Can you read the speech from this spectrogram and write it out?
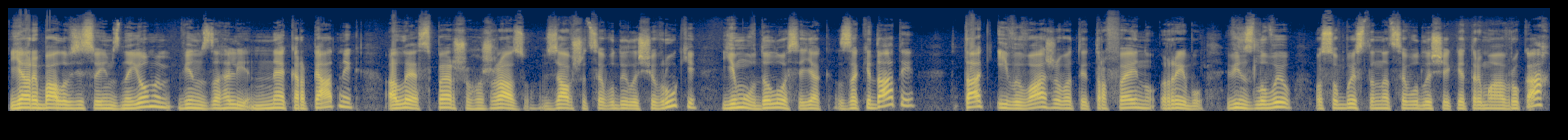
Я рибалив зі своїм знайомим, він взагалі не карпятник, але з першого ж разу, взявши це водилище в руки, йому вдалося як закидати, так і виважувати трофейну рибу. Він зловив особисто на це вудлище, яке тримає в руках,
